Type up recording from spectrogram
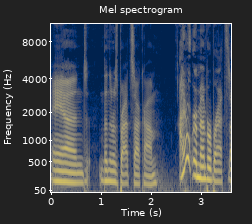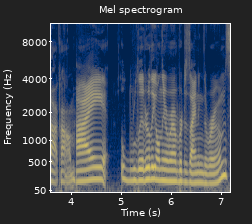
And then there was Bratz.com. I don't remember Bratz.com. I literally only remember designing the rooms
